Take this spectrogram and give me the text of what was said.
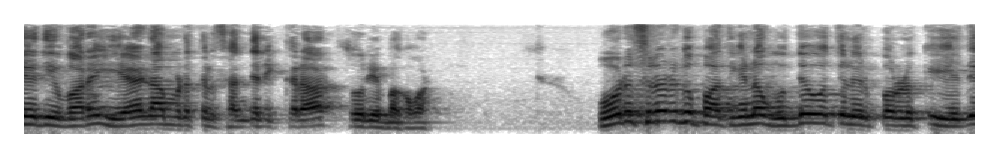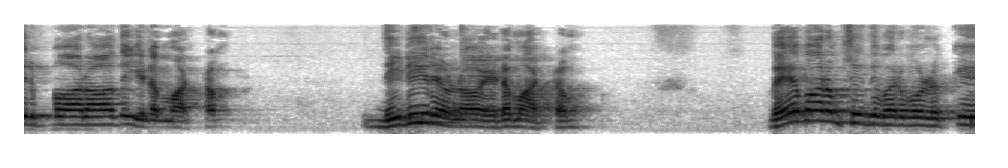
தேதி வரை ஏழாம் இடத்தில் சஞ்சரிக்கிறார் சூரிய பகவான். ஒரு சிலருக்கு பார்த்தீங்கன்னா உத்தியோகத்தில் இருப்பவர்களுக்கு எதிர்பாராத இடமாற்றம் திடீரென இடமாற்றம். வியாபாரம் செய்து வருபவர்களுக்கு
